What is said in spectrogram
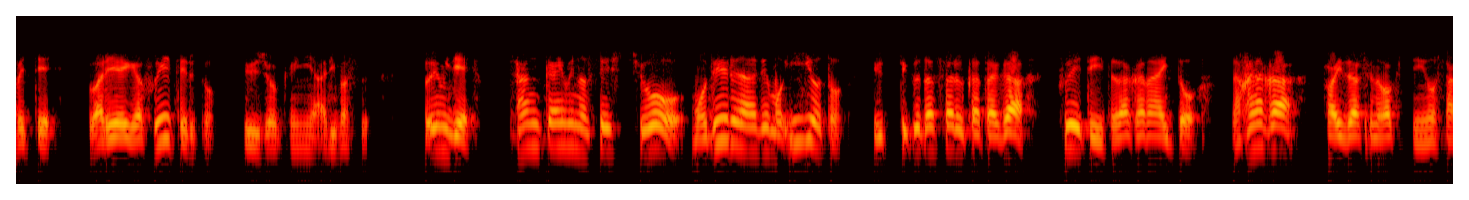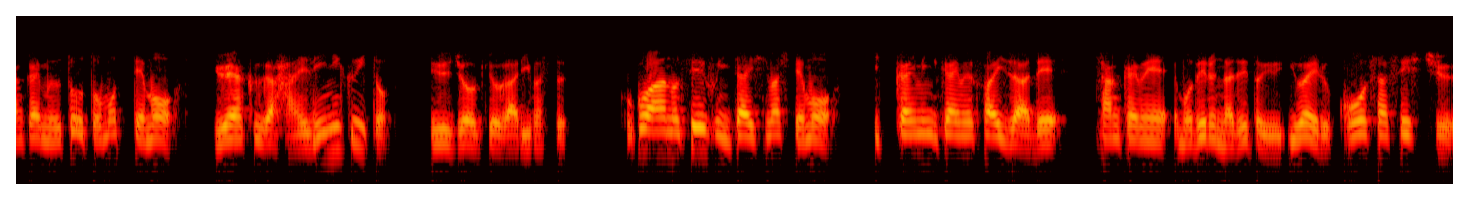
べて割合が増えているという状況にあります。そういう意味で3回目の接種をモデルナでもいいよと言ってくださる方が増えていただかないとなかなかファイザー製のワクチンを3回目打とうと思っても予約が入りにくいという状況がありますここはあの政府に対しましても1回目2回目ファイザーで3回目モデルナでといういわゆる交差接種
